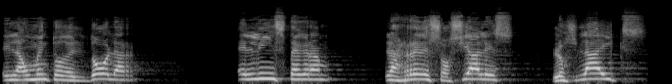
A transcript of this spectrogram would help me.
el aumento del dólar, el Instagram, las redes sociales, los likes,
